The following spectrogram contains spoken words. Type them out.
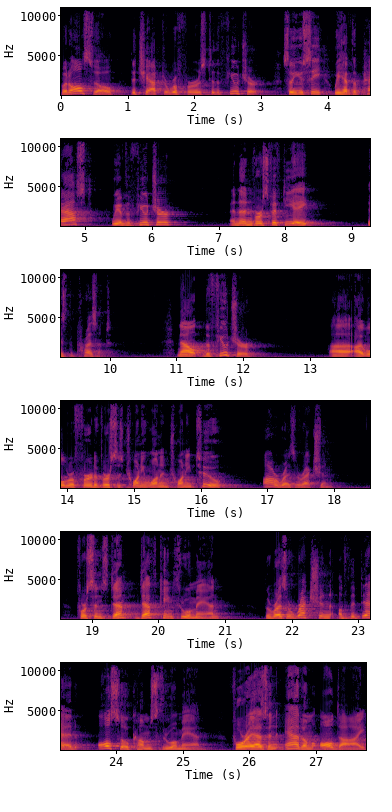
But also, the chapter refers to the future. So you see, we have the past, we have the future, and then verse 58 is the present. Now, the future, uh, I will refer to verses 21 and 22, our resurrection. For since de- death came through a man, the resurrection of the dead also comes through a man. For as in Adam all die,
